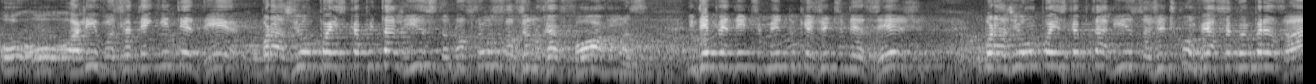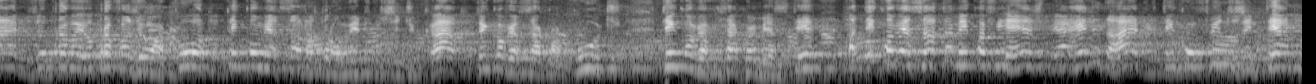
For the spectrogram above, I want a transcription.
o, o, ali você tem que entender, o Brasil é um país capitalista, nós estamos fazendo reformas, independentemente do que a gente deseje, o Brasil é um país capitalista, a gente conversa com empresários, eu para fazer um acordo, tem que conversar naturalmente com o sindicato, tem que conversar com a CUT, tem que conversar com a MST, mas tem que conversar também com a Fiesp, é a realidade, tem conflitos internos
